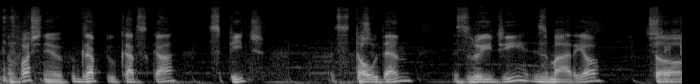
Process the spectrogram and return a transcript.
No właśnie, gra piłkarska z Peach, z Toadem, z Luigi, z Mario, to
